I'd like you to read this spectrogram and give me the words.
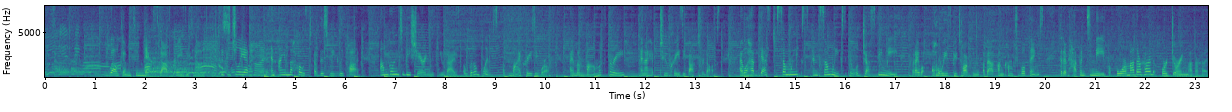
excuse me, mom. Welcome to Next Stop Crazy Town. This is Juliette Hahn, and I am the host of this weekly pod. I'm going to be sharing with you guys a little glimpse of my crazy world I'm a mom of three, and I have two crazy boxer dogs. I will have guests some weeks, and some weeks it will just be me, but I will always be talking about uncomfortable things that have happened to me before motherhood or during motherhood.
